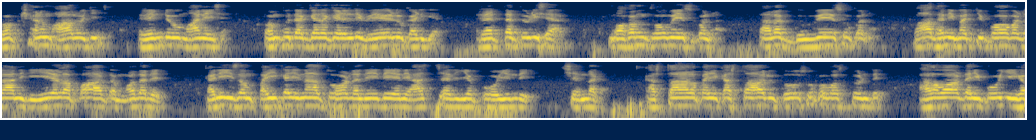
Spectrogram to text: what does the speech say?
ఒక క్షణం ఆలోచించి రెండు మానేశా. పంపు దగ్గరకు వెళ్ళి వేలు కడిగా రెట్ట తుడిశారు ముఖం తోమేసుకున్నా తల దువ్వేసుకున్నా. బాధని మర్చిపోవడానికి ఏలపాట మొదలె. కనీసం పైకైనా చూడలేదే అని ఆశ్చర్యపోయింది చిన్నక కష్టాలపై కష్టాలు తోసుకు వస్తుంటే అలవాటైపోయి ఇక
